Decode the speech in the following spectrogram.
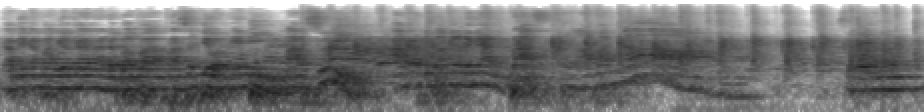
Kami akan panggilkan ada Bapak Prasetyo Edi Marsudi akan dipanggil dengan Pras 86. Selamat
